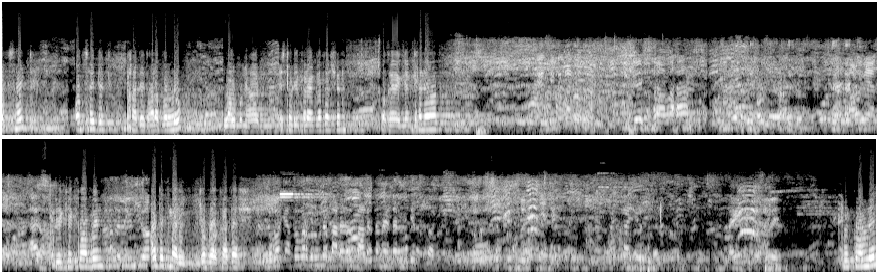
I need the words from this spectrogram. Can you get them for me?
অফসাইড অফসাইডের ধরা পড়ল। লালমনিরহাট স্টেডিয়াম পাড়া একাদশের ওখানে একজন খেলোয়াড়। ফ্রি কিক করবেন আদিত মারি যুব একাদশ ঠিক করলেন।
